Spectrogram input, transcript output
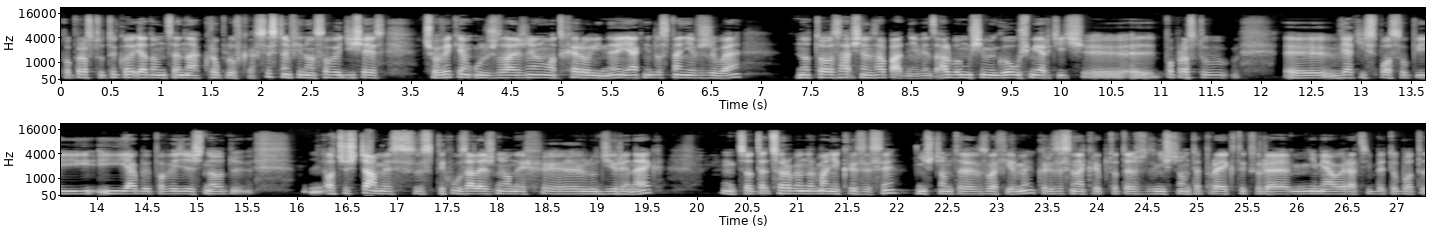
po prostu tylko jadące na kroplówkach. System finansowy dzisiaj jest człowiekiem uzależnionym od heroiny. Jak nie dostanie w żyłę, no to za, się zapadnie, więc albo musimy go uśmiercić yy, yy, po prostu yy, w jakiś sposób i, i jakby powiedzieć, no, oczyszczamy z, z tych uzależnionych y, ludzi rynek, co, te, co robią normalnie kryzysy, niszczą te złe firmy. Kryzysy na krypto też zniszczą te projekty, które nie miały racji bytu, bo to,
